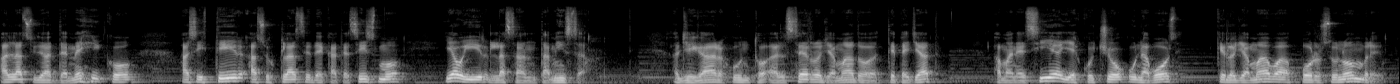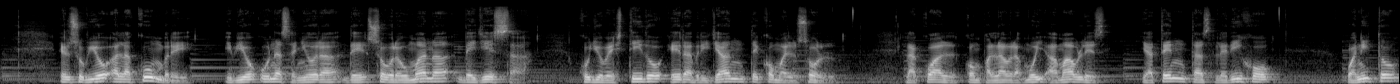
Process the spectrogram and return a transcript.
a la Ciudad de México a asistir a sus clases de catecismo y a oír la Santa Misa. Al llegar junto al cerro llamado Tepeyat, amanecía y escuchó una voz que lo llamaba por su nombre. Él subió a la cumbre y vio una señora de sobrehumana belleza, cuyo vestido era brillante como el sol, la cual, con palabras muy amables y atentas le dijo, Juanito,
